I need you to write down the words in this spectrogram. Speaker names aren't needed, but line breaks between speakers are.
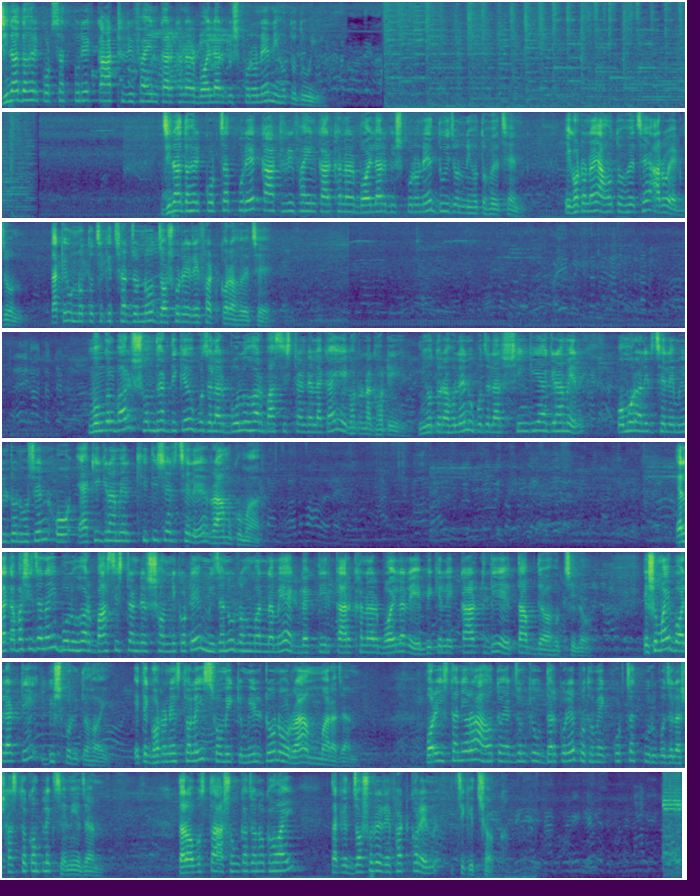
ঝিনাইদহের কোটসাদপুরে কাঠ রিফাইন কারখানার বয়লার বিস্ফোরণে নিহত দুই। ঝিনাদহের কোটচাঁদপুরে কাঠ রিফাইন কারখানার বয়লার বিস্ফোরণে দুইজন নিহত হয়েছেন। এ ঘটনায় আহত হয়েছে আরও একজন। তাকে উন্নত চিকিৎসার জন্য যশোরে রেফার করা হয়েছে। মঙ্গলবার সন্ধ্যার দিকে উপজেলার বলুহার বাস স্ট্যান্ড এলাকায় এই ঘটনা ঘটে। নিহতরা হলেন উপজেলার সিঙ্গিয়া গ্রামের ওমর আলীর ছেলে মিল্টন হোসেন ও একই গ্রামের খিতিশের ছেলে রামকুমার এলাকাবাসী জানাই বলুহার বাস স্ট্যান্ডের সন্নিকটে মিজানুর রহমান নামে এক ব্যক্তির কারখানার বয়লারে বিকেলে কাঠ দিয়ে তাপ দেওয়া হচ্ছিল। এ সময় বয়লারটি বিস্ফোরিত হয়। এতে ঘটনাস্থলেই শ্রমিক মিল্টন ও রাম মারা যান। পরে স্থানীয়রা আহত একজনকে উদ্ধার করে প্রথমে কোটচাঁদপুর উপজেলা স্বাস্থ্য কমপ্লেক্সে নিয়ে যান। তার অবস্থা আশঙ্কাজনক হওয়ায় তাকে যশোরে রেফার করেন চিকিৎসক।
